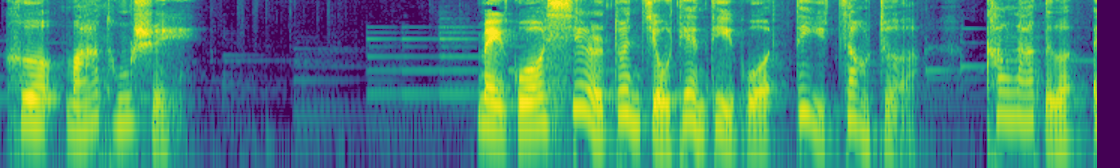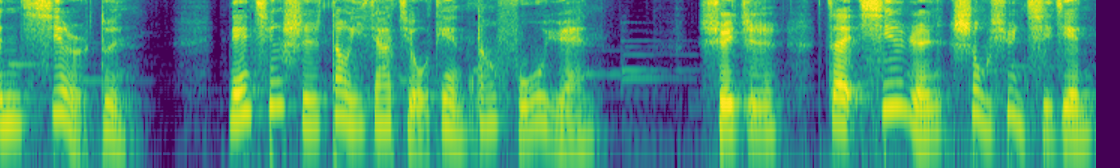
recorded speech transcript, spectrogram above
喝马桶水。美国希尔顿酒店帝国缔造者康拉德 ·N· 希尔顿，年轻时到一家酒店当服务员，谁知在新人受训期间，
